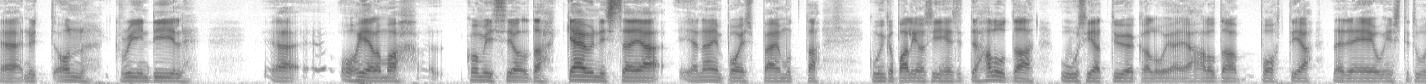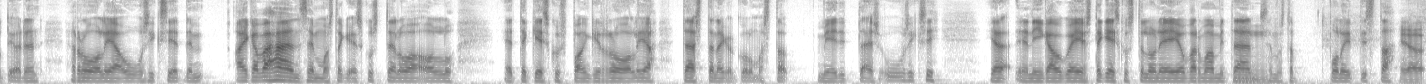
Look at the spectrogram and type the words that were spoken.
ää, nyt on Green Deal ää, ohjelma komissiolta käynnissä ja, ja näin poispäin, mutta kuinka paljon siihen sitten halutaan uusia työkaluja ja halutaan pohtia näiden EU-instituutioiden roolia uusiksi. Että aika vähän semmoista keskustelua on ollut, että keskuspankin roolia tästä näkökulmasta mietittäisiin uusiksi. Ja, ja niin kauan kuin ei ole sitä keskustelua, niin ei ole varmaan mitään mm. semmoista poliittista ja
